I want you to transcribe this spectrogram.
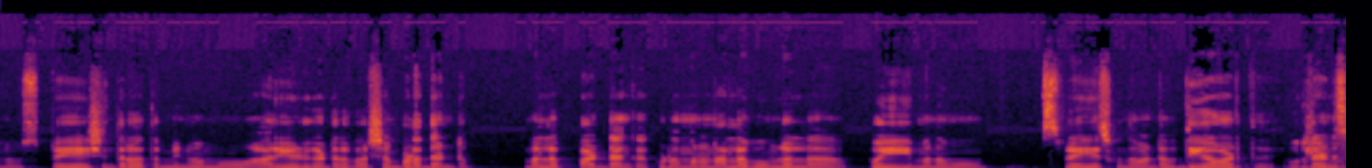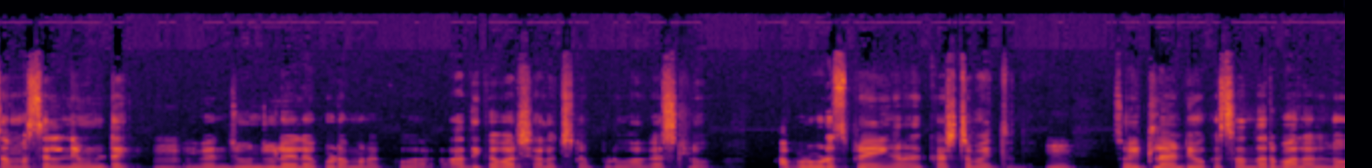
మనం స్ప్రే చేసిన తర్వాత మినిమము ఆరు ఏడు గంటలు వర్షం పడద్దు అంటాం మళ్ళీ పడ్డాక కూడా మన నల్ల భూములలో పోయి మనము స్ప్రే చేసుకుందామంటే దిగబడుతుంది. ఇట్లాంటి సమస్యలన్నీ ఉంటాయి. ఈవెన్ జూన్ జూలైలో కూడా మనకు అధిక వర్షాలు వచ్చినప్పుడు ఆగస్టులో అప్పుడు కూడా స్ప్రేయింగ్ అనేది కష్టమవుతుంది. సో ఇట్లాంటి ఒక సందర్భాలలో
